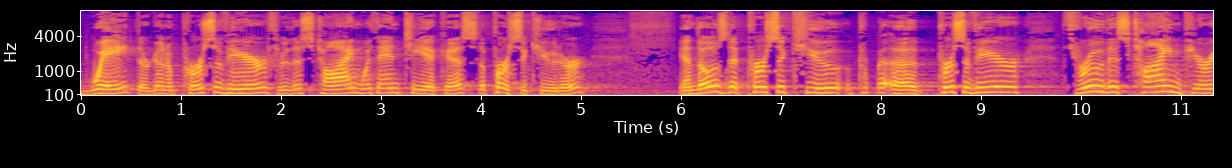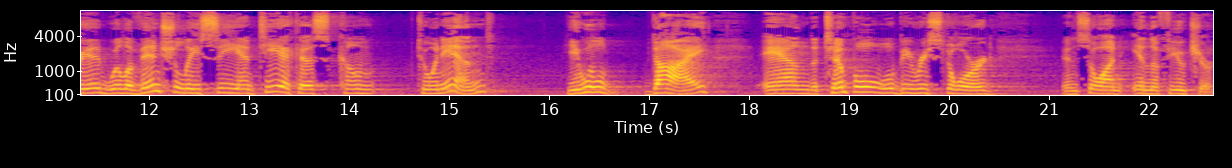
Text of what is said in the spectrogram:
wait, they're going to persevere through this time with Antiochus, the persecutor. And those that persecute, uh, persevere through this time period will eventually see Antiochus come to an end. He will die, and the temple will be restored, and so on in the future.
